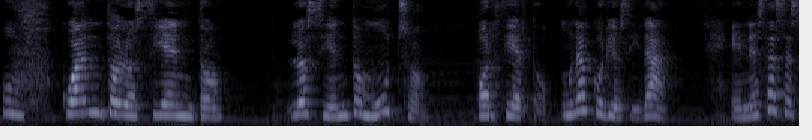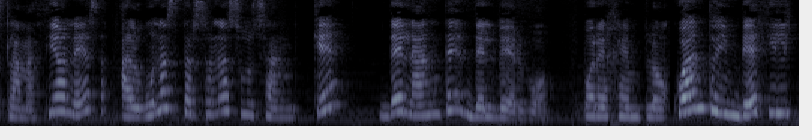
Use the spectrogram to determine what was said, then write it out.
uff, cuánto lo siento. Lo siento mucho. Por cierto, una curiosidad. En estas exclamaciones, algunas personas usan que delante del verbo. Por ejemplo, ¿cuánto imbécil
